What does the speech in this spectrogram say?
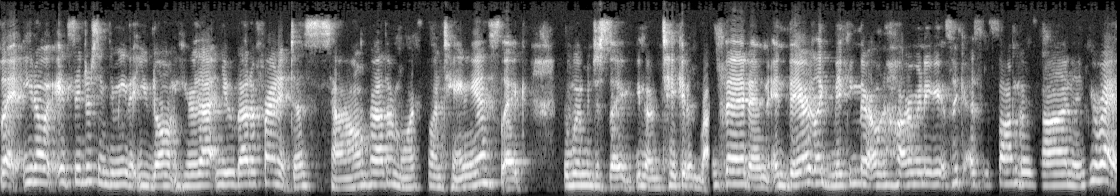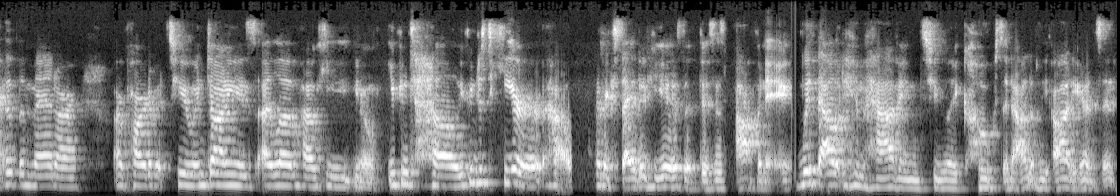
But you know, it's interesting to me that you don't hear that and you've got a friend. It does sound rather more spontaneous. Like the women just like, you know, take it and run with it and, and they're like making their own harmony. It's like as the song goes on. And you're right that the men are are part of it too. And Donny is I love how he, you know, you can tell, you can just hear how and excited he is that this is happening without him having to like coax it out of the audience. And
